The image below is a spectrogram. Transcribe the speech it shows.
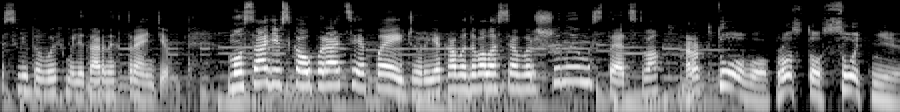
світових мілітарних трендів. Мосадівська операція Пейджер, яка видавалася вершиною мистецтва, Раптово просто сотні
